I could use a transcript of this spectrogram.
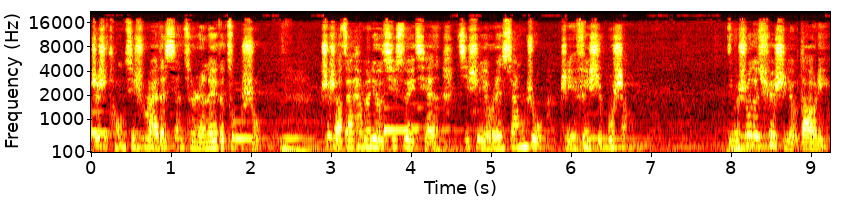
这是统计出来的现存人类的总数。至少在他们六七岁前，即使有人相助，这也费时不少。你们说的确实有道理，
